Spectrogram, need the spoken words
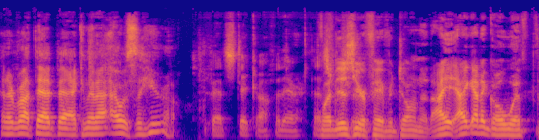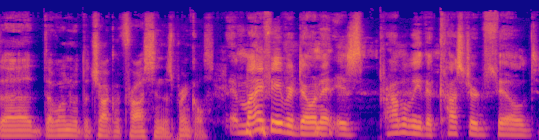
and I brought that back, and then I, I was the hero. That stick off of there. That's What sure. your favorite donut? I, I got to go with the the one with the chocolate frosting and the sprinkles. My favorite donut is probably the custard filled.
